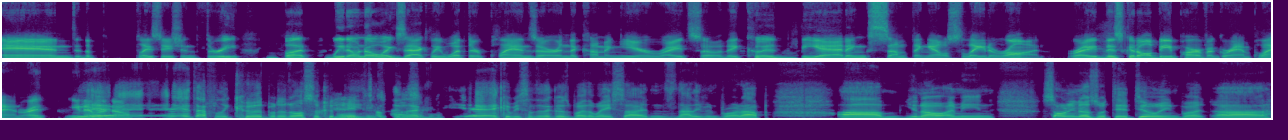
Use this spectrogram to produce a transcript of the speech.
and the PlayStation 3, but we don't know exactly what their plans are in the coming year, right? So they could be adding something else later on, right? This could all be part of a grand plan, right? You never know. It, it definitely could, but it also could be something possible. that yeah, it could be something that goes by the wayside and is not even brought up. Um, you know, I mean, Sony knows what they're doing, but uh,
